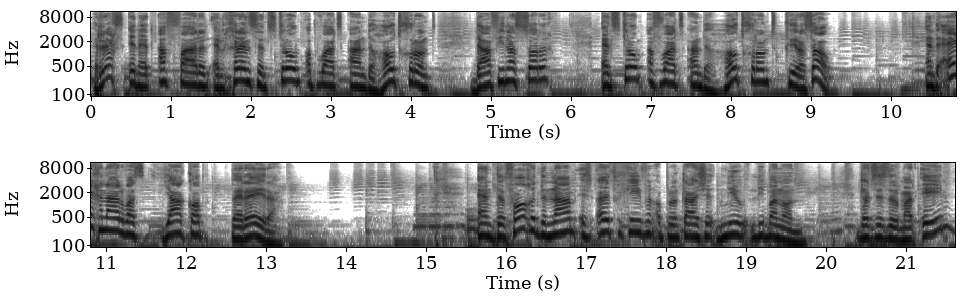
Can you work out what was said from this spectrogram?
Rechts in het afvaren en grenzend stroomopwaarts aan de houtgrond Davinaszorg. En stroomafwaarts aan de houtgrond Curaçao. En de eigenaar was Jacob Pereira. En de volgende naam is uitgegeven op plantage Nieuw Libanon. Dat is er maar één.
